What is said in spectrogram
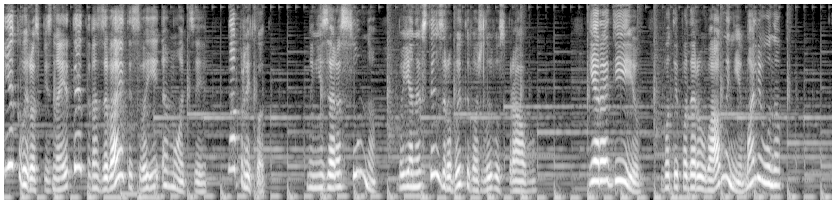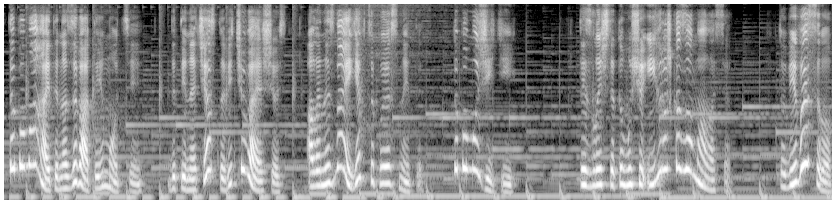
як ви розпізнаєте та називаєте свої емоції. Наприклад, мені зараз сумно, бо я не встиг зробити важливу справу. Я радію, бо ти подарував мені малюнок. Допомагайте називати емоції. Дитина часто відчуває щось, але не знає, як це пояснити. Допоможіть їй. Ти злишся, тому що іграшка зламалася? Тобі весело,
